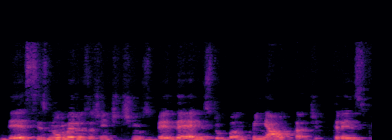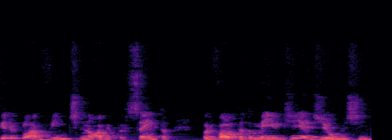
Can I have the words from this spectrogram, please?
desses números, a gente tinha os BDRs do banco em alta de 3,29% por volta do meio-dia de hoje.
